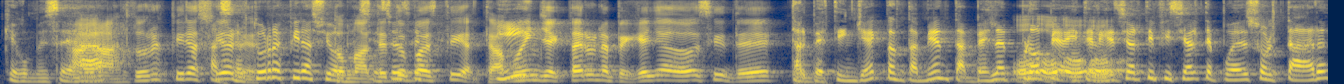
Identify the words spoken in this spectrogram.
que comences a tus respiraciones. hacer tus respiraciones. Tomate Ese tu pastilla. Te vamos a inyectar una pequeña dosis de... Tal vez te inyectan también, tal vez la O- propia o- o- inteligencia artificial te puede soltar,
